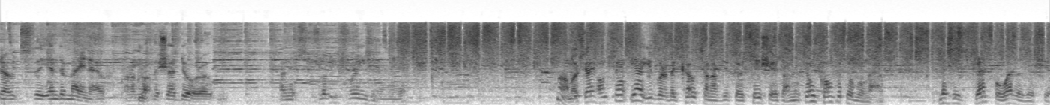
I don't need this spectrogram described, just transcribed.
you know it's the end of May now and I've got the shed door open and it's bloody freezing in here. No, I'm okay. I'm so, yeah, you've got a big coat on. I've just got a t-shirt on. It's uncomfortable now. This is dreadful weather this year.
